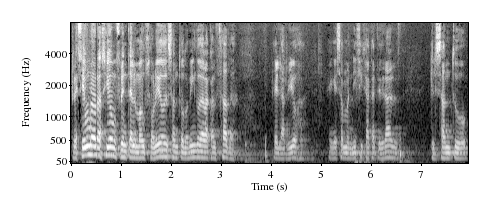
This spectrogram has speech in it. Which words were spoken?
Recé una oración frente al mausoleo de Santo Domingo de la Calzada, en La Rioja, en esa magnífica catedral el santo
